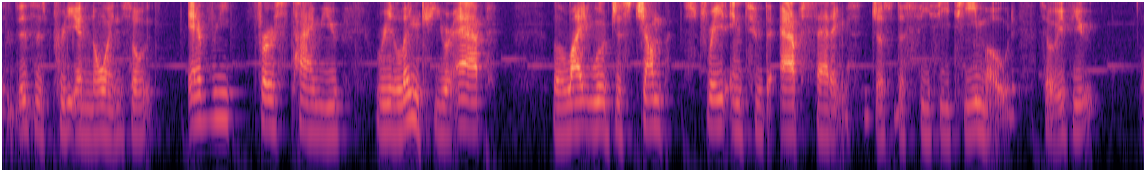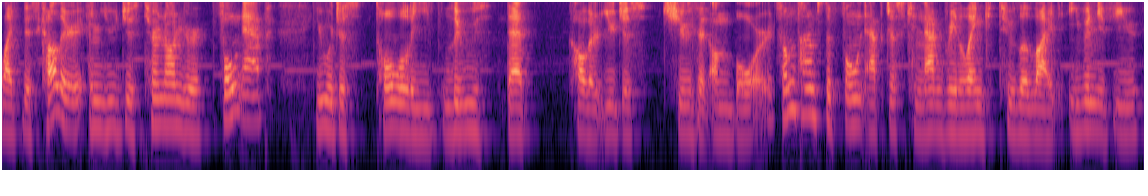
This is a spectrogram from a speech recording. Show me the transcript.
This is pretty annoying. So every first time you relink your app, the light will just jump straight into the app settings, just the CCT mode. So if you like this color and you just turn on your phone app, you will just totally lose that color. You just choose it on board. Sometimes the phone app just cannot relink to the light. Even if you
